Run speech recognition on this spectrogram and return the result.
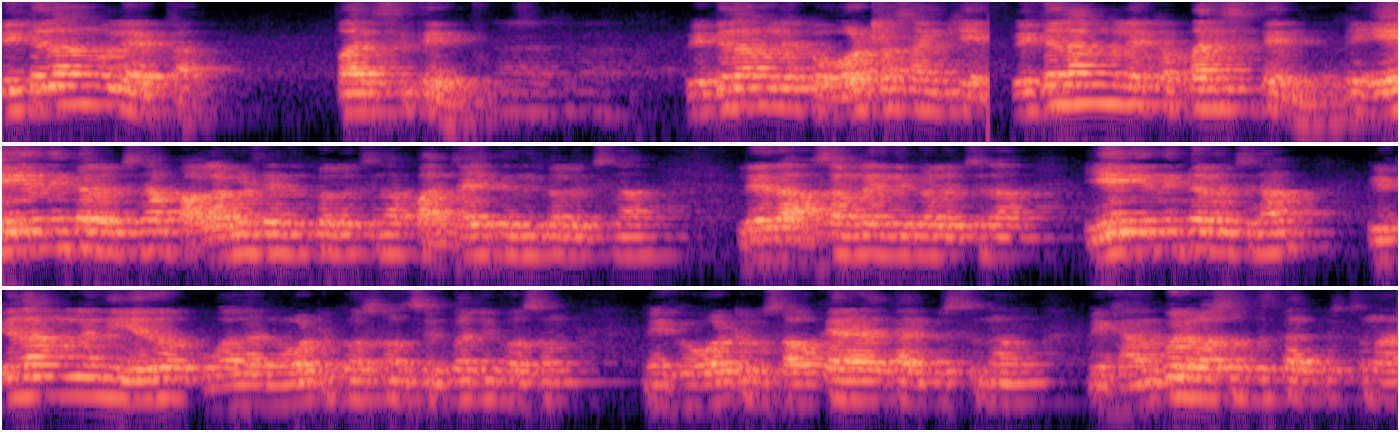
వికలాంగుల యొక్క పరిస్థితి ఏంటి? వికలాంగుల యొక్క ఓట్ల సంఖ్య వికలాంగుల యొక్క పరిస్థితి ఏంటి? అంటే ఏ ఎన్నికలు వచ్చినా పార్లమెంట్ ఎన్నికలు వచ్చినా పంచాయతీ ఎన్నికలు వచ్చినా లేదా అసెంబ్లీ ఎన్నికలు వచ్చినా ఏ ఎన్నికలు వచ్చినా వికలాంగులని ఏదో వాళ్ళ ఓటు కోసం సిబ్బంది కోసం మీకు ఓటుకు సౌకర్యాలు కల్పిస్తున్నాం మీకు అనుకూల వసతులు కల్పిస్తున్నాం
